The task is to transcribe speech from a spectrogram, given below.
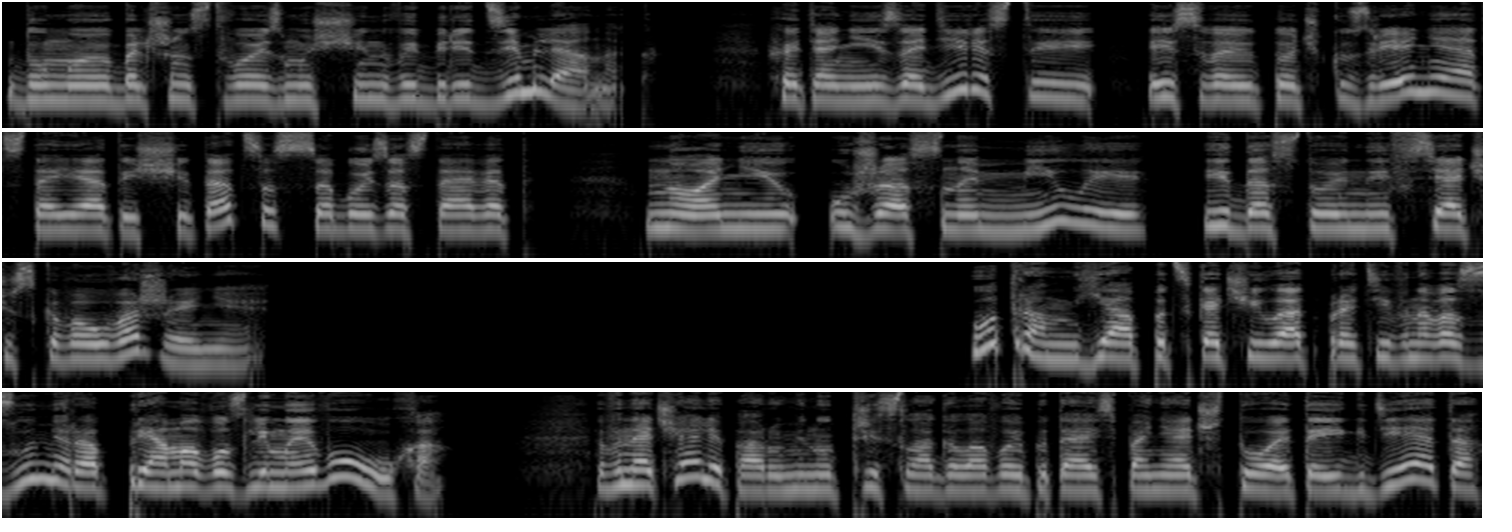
Думаю, большинство из мужчин выберет землянок. Хоть они и задиристые, и свою точку зрения отстоят, и считаться с собой заставят, но они ужасно милые и достойны всяческого уважения. Утром я подскочила от противного зумера прямо возле моего уха. Вначале пару минут трясла головой, пытаясь понять, что это и где это,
